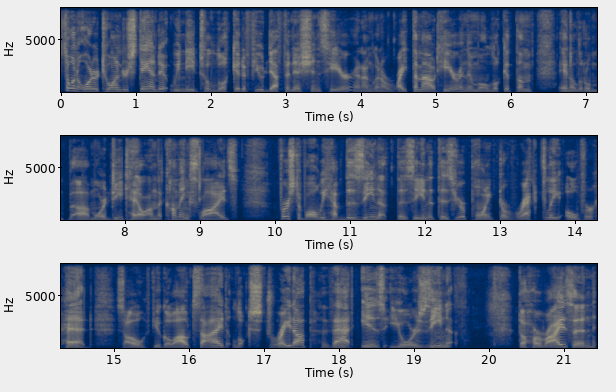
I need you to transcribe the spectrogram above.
So in order to understand it, we need to look at a few definitions here and I'm going to write them out here and then we'll look at them in a little uh, more detail on the coming slides. First of all, we have the zenith. The zenith is your point directly overhead. So if you go outside, look straight up, that is your zenith. The horizon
